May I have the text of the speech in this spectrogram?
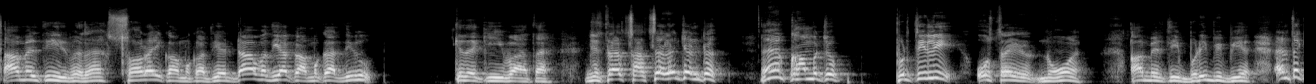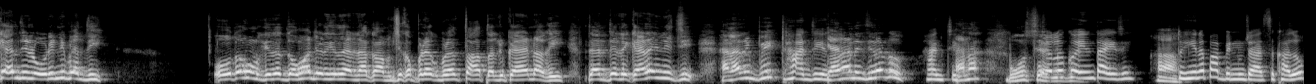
ਆ ਮੇਰੀ ਧੀ ਬੜਾ ਸਾਰਾ ਹੀ ਕੰਮ ਕਰਦੀ ਐ ਏਡਾ ਵਧੀਆ ਕੰਮ ਕਰਦੀ ਉਹ। ਕਿਤੇ ਕੀ ਬਾਤ ਹੈ? ਜਿਸ ਤਰ੍ਹਾਂ ਸੱਸ ਹੈ ਨਾ ਜੰਟ ਹੈ ਕੰਮ ਚ ਫੁਰਤੀਲੀ ਉਸ ਤਰ੍ਹਾਂ ਹੀ ਨੋ ਹੈ। ਆ ਮੇਰੀ ਧੀ ਬੜੀ ਬੀਬੀ ਹੈ। ਇਹਨੂੰ ਤਾਂ ਕਹਿਣ ਦੀ ਲੋੜ ਹੀ ਨਹੀਂ ਪੈਂਦੀ। ਉਹ ਤਾਂ ਹੁਣ ਕਿਤੇ ਦੋਵਾਂ ਜਣੀਆਂ ਦਾ ਇੰਨਾ ਕੰਮ ਸੀ ਕੱਪੜੇ ਕੁਪੜੇ ਤਾਂ ਤੈਨੂੰ ਕਹਿਣ ਆ ਗਈ। ਤੈਨੂੰ ਤੇਰੇ ਕਹਿਣਾ ਹੀ ਨਹੀਂ ਸੀ। ਹੈ ਨਾ ਰਿੰਪੀ? ਹਾਂਜੀ ਕਹਿਣਾ ਨਹੀਂ ਸੀ ਨਾ ਤੂੰ? ਹਾਂਜੀ। ਹੈ ਨਾ ਬਹੁਤ ਸਿਆਣੀ ਚਲੋ ਕੋਈ ਨਹੀਂ ਤਾਈ ਜੀ। ਹਾਂ। ਤੁਸੀਂ ਨਾ ਭਾਬੀ ਨੂੰ ਜਾਚ ਸਿਖਾ ਦਿਓ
